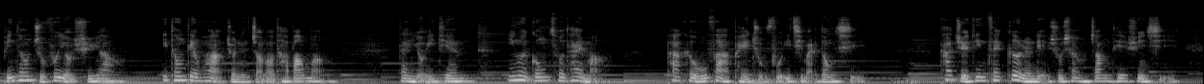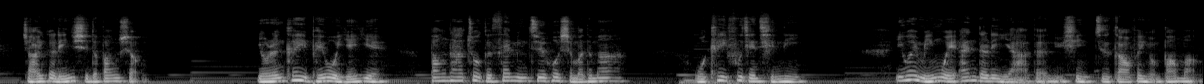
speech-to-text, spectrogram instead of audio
平常祖父有需要，一通电话就能找到他帮忙。但有一天，因为工作太忙，帕克无法陪祖父一起买东西，他决定在个人脸书上张贴讯息，找一个临时的帮手。有人可以陪我爷爷，帮他做个三明治或什么的吗？我可以付钱请你。一位名为安德利亚的女性自告奋勇帮忙，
